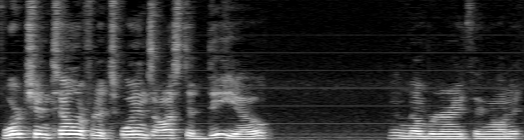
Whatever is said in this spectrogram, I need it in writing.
Fortune teller for the Twins, Astudillo. No numbered or anything on it.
